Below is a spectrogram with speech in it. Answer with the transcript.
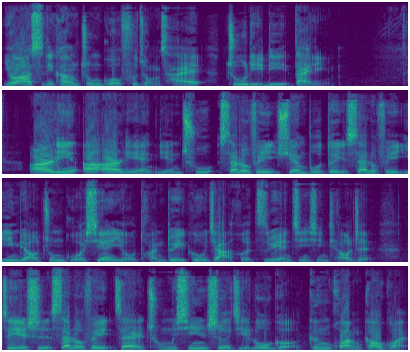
由阿斯利康中国副总裁朱丽丽带领。二零二二年年初，赛诺菲宣布对赛诺菲疫苗中国现有团队构架和资源进行调整，这也是赛诺菲在重新设计 logo、更换高管、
